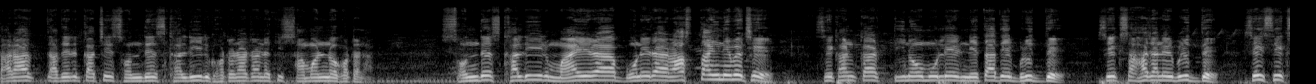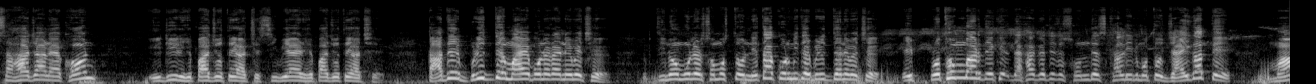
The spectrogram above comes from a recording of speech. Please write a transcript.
তারা তাদের কাছে সন্দেশখালির ঘটনাটা নাকি সামান্য ঘটনা। সন্দেশখালির মায়েরা, বোনেরা রাস্তায় নেমেছে সেখানকার তৃণমূলের নেতাদের বিরুদ্ধে, শেখ শাহজাহানের বিরুদ্ধে। সেই শেখ শাহজাহান এখন ইডির হেফাজতে আছে, সিবিআইয়ের হেফাজতে আছে। তাদের বিরুদ্ধে মায়ে বোনেরা নেমেছে। তৃণমূলের সমস্ত নেতাকর্মীদের বিরুদ্ধে নেমেছে। এই প্রথমবার দেখে দেখা গেছে যে সন্দেশখালির মতো জায়গাতে মা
